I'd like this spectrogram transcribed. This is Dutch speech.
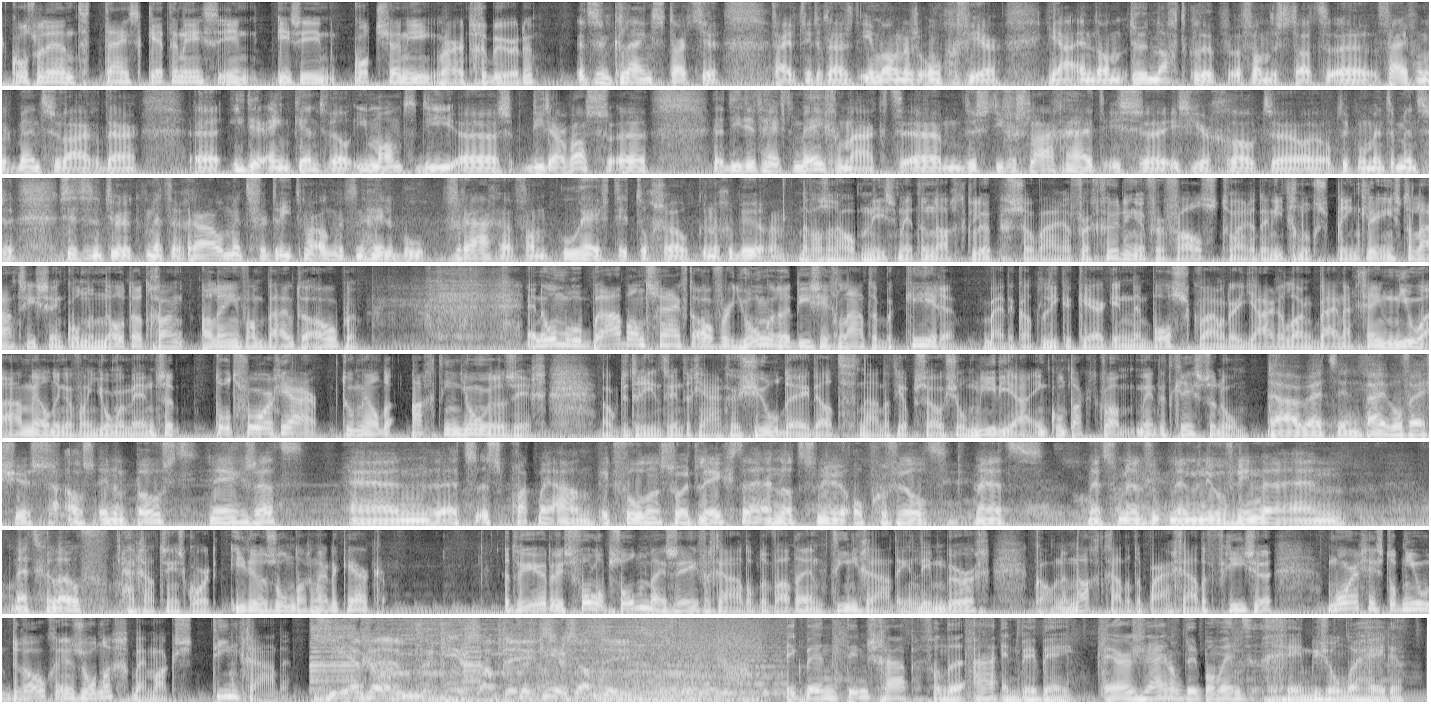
Correspondent Thijs Kettenis in, is in Kotjani waar het gebeurde. Het is een klein stadje, 25.000 inwoners ongeveer. Ja, en dan de nachtclub van de stad. Uh, eh, 500 mensen waren daar. Uh, iedereen kent wel iemand die, uh, die daar was, die dit heeft meegemaakt. Ehm, dus die verslagenheid is, is hier groot op dit moment. De mensen zitten natuurlijk met rouw, met verdriet, maar ook met een heleboel vragen van hoe heeft dit toch zo kunnen gebeuren. Er was een hoop mis met de nachtclub. Zo waren vergunningen vervalst, waren er niet genoeg sprinklerinstallaties en kon de nooduitgang alleen van buiten open. En Omroep Brabant schrijft over jongeren die zich laten bekeren. Bij de katholieke kerk in Den Bosch kwamen er jarenlang bijna geen nieuwe aanmeldingen van jonge mensen. Tot vorig jaar. Toen meldden 18 jongeren zich. Ook de 23-jarige Jules deed dat nadat hij op social media in contact kwam met het christendom. Daar werd in bijbelversjes als in een post neergezet. En het, het sprak mij aan. Ik voelde een soort leegte en dat is nu opgevuld met, met, met, met mijn nieuwe vrienden. En met geloof. Hij gaat sinds kort iedere zondag naar de kerk. Het weer, er is volop zon bij 7 graden op de Wadden en 10 graden in Limburg. Komende nacht gaat het een paar graden vriezen. Morgen is het opnieuw droog en zonnig bij max 10 graden. ZFM, verkeersupdate. verkeersupdate. Ik ben Tim Schaap van de ANWB. Er zijn op dit moment geen bijzonderheden.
